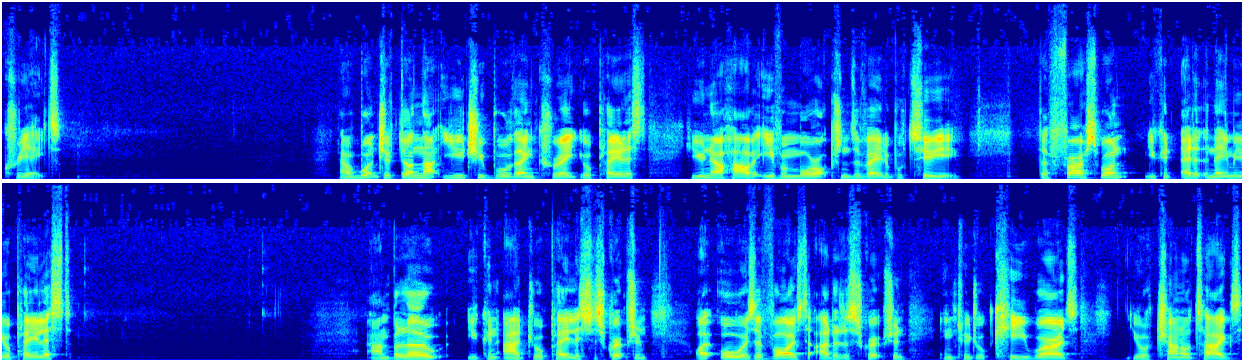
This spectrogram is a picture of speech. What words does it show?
create. Now once you've done that, YouTube will then create your playlist. You now have even more options available to you. The first one, you can edit the name of your playlist. And below, you can add your playlist description. I always advise to add a description, include your keywords, your channel tags,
